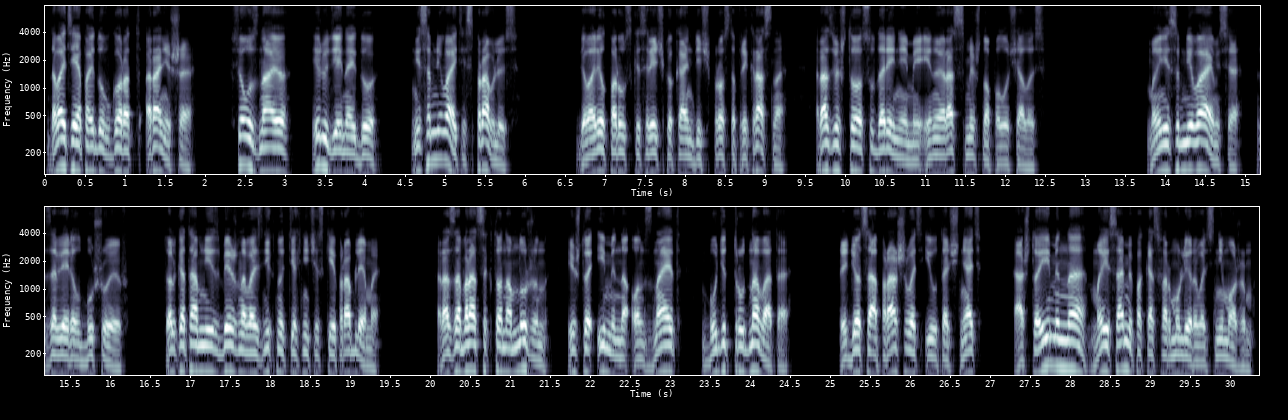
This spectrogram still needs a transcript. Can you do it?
«Давайте я пойду в город раньше. Все узнаю и людей найду. Не сомневайтесь, справлюсь». Говорил по-русски с речку Кандич просто прекрасно, разве что с ударениями иной раз смешно получалось. «Мы не сомневаемся», — заверил Бушуев. «Только там неизбежно возникнут технические проблемы. Разобраться, кто нам нужен и что именно он знает, будет трудновато. Придется опрашивать и уточнять, а что именно, мы и сами пока сформулировать не можем.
